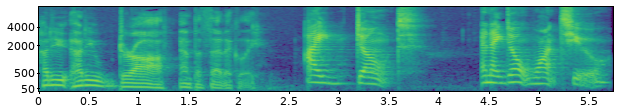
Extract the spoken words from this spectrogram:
how do you how do you draw empathetically? I don't. And I don't want to.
